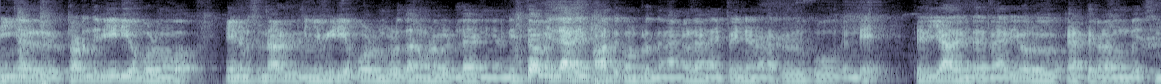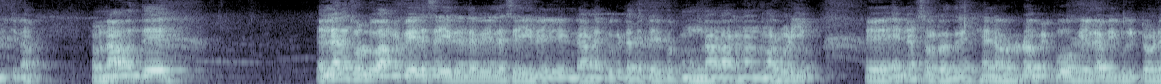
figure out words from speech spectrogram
நீங்கள் தொடர்ந்து வீடியோ போடுவோம் என்னென்னு சொன்னால் நீங்கள் வீடியோ போடும்பொழுது தான் உங்களோட வீட்டில் நீங்கள் நித்தம் எல்லாரையும் பார்த்து கொண்டு இருந்தாங்க நான் இப்போ என்ன நடக்குது போகுதுன்றே தெரியாதுன்ற மாதிரி ஒரு கருத்துக்களை முன் வச்சுருந்துச்சுன்னா. நான் வந்து எல்லாரும் சொல்லுவாங்க வேலை செய்கிறதில்ல வேலை செய்கிறதில்ல ஆனால் இப்போ கிட்டத்தட்ட இப்போ மூணு நாளாக நான் மறுபடியும் என்ன சொல்கிறது என்ன ஒருடமே போகையில் அப்படி வீட்டோட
